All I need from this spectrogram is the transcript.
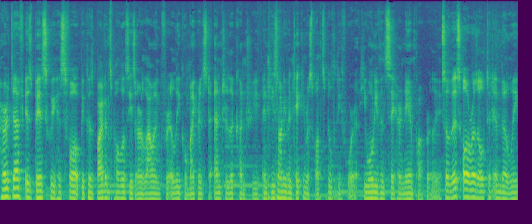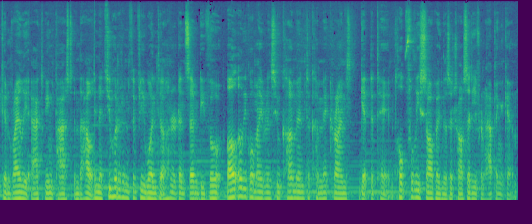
Her death is basically his fault because Biden's policies are allowing for illegal migrants to enter the country and he's not even taking responsibility for it. He won't even say her name properly. So this all resulted in the Laken Riley Act being passed in the House. In a 251 to 170 vote, all illegal migrants who come in to commit crimes get detained, hopefully stopping this atrocity from happening again.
